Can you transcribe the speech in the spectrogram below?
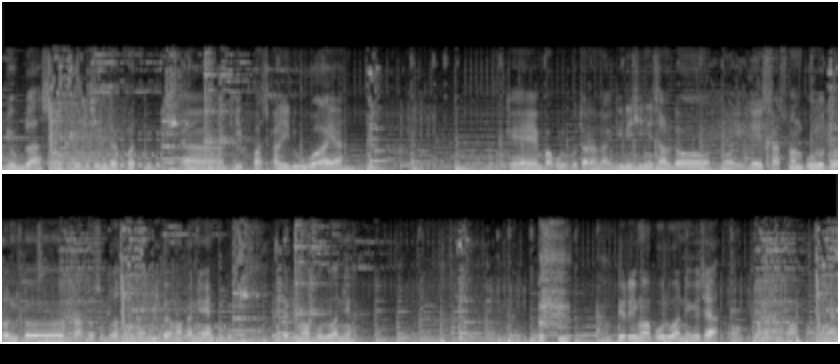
117 oke di sini dapat uh, kipas kali dua ya. Oke 40 putaran lagi di sini saldo. Oh, dari 160 turun ke 111 lumayan juga makannya hampir 50-an ya. Hampir 50-an ya guys ya? Oke apa-apa ya.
